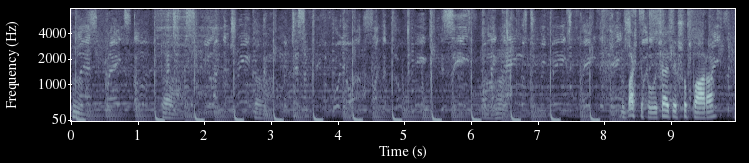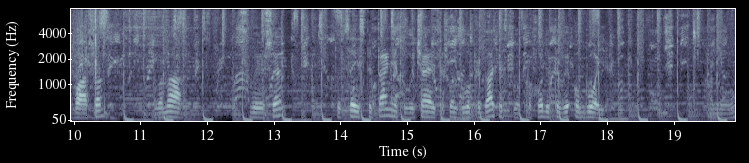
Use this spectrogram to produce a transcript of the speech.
Хм. Так. Так. Ага. Ну, бачите, виходить, якщо пара ваша, вона свише, то це іспитання, виходить, що вас було предательство, проходите ви обоє. Ну,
